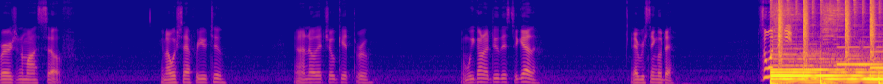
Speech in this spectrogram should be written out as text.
version of myself. And I wish that for you too. And I know that you'll get through. And we're going to do this together every single day. 生活奇迹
